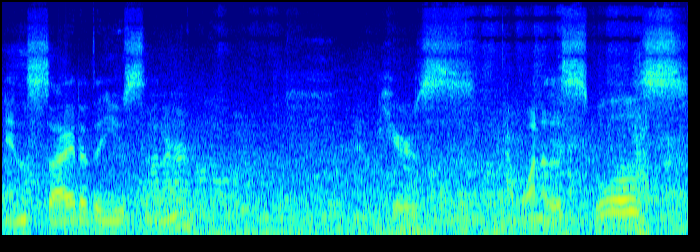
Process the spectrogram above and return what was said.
the inside of the youth center. And here's at one of the schools.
